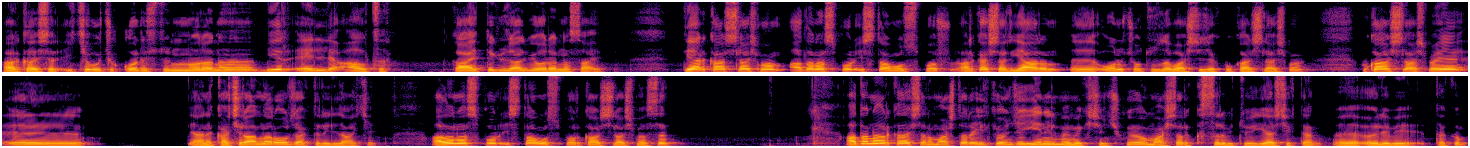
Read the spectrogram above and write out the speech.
Arkadaşlar iki buçuk gol üstünün oranı 1.56. Gayet de güzel bir orana sahip. Diğer karşılaşmam Adana Spor İstanbul Spor. Arkadaşlar yarın e, 13.30'da başlayacak bu karşılaşma. Bu karşılaşmayı e, yani kaçıranlar olacaktır illaki. Adana Spor İstanbul Spor karşılaşması. Adana arkadaşlar maçlara ilk önce yenilmemek için çıkıyor. O maçları kısır bitiyor gerçekten. Ee, öyle bir takım.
